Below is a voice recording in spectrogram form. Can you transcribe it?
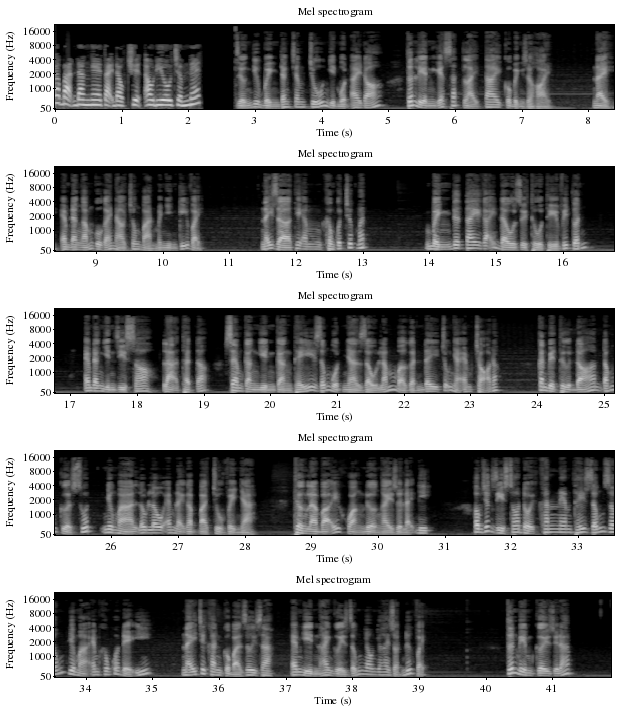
Các bạn đang nghe tại đọc chuyện audio.net Dường như Bình đang chăm chú nhìn một ai đó. Tuấn liền ghé sắt lại tai của Bình rồi hỏi. Này, em đang ngắm cô gái nào trong bàn mà nhìn kỹ vậy? Nãy giờ thì em không có chớp mắt. Bình đưa tay gãi đầu rồi thủ thỉ với Tuấn. Em đang nhìn gì so? Lạ thật đó. Xem càng nhìn càng thấy giống một nhà giàu lắm ở gần đây chỗ nhà em trọ đó. Căn biệt thự đó đóng cửa suốt nhưng mà lâu lâu em lại gặp bà chủ về nhà. Thường là bà ấy khoảng nửa ngày rồi lại đi. Hôm trước gì so đổi khăn em thấy giống giống nhưng mà em không có để ý. Nãy chiếc khăn của bà rơi ra, em nhìn hai người giống nhau như hai giọt nước vậy. Tuấn mỉm cười rồi đáp.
